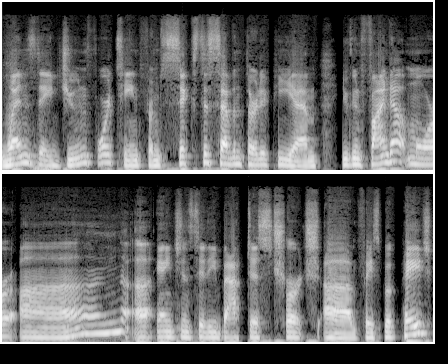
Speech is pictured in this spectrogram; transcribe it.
Wednesday, June 14th from 6 to 7.30 p.m. You can find out more on uh, Ancient City Baptist Church uh, Facebook page.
